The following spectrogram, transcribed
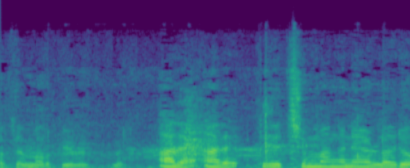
അച്ഛൻ നടത്തിയത് അതെ അതെ. തികച്ചും അങ്ങനെയുള്ള ഒരു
